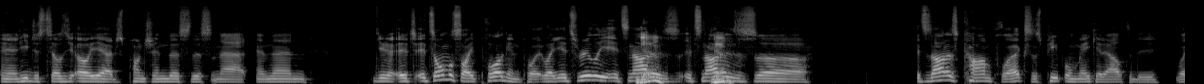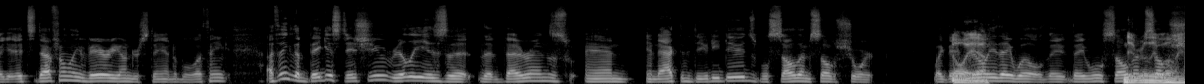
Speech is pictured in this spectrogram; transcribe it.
and he just tells you oh yeah just punch in this this and that and then you know it's it's almost like plug and play like it's really it's not Yeah. as it's not Yeah. as uh it's not as complex as people make it out to be. Like it's definitely very understandable. I think i think the biggest issue really is that the veterans and and active duty dudes will sell themselves short. Like they Oh, yeah. really they will. They they will sell They really themselves will, yeah.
